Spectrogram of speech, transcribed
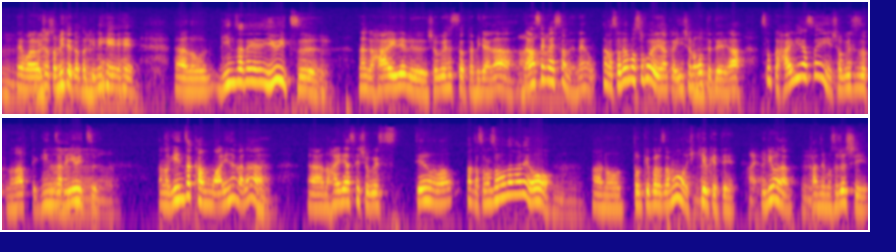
うん。ね、我々ちょっと見てた時に、うん あの銀座で唯一、なんか入れる商業施設だったみたいな男性が言ってたんだよね。なんかそれもすごいなんか印象に残ってて、あそっか入りやすい商業施設だったなって銀座で唯一、うんあの銀座感もありながら、あの入りやすい商業施設っていうののなんかそのその流れを、あの東京プラザも引き受けているような感じもするし、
